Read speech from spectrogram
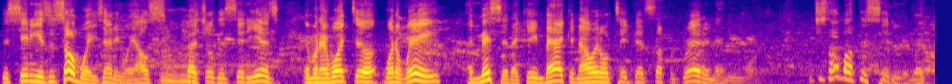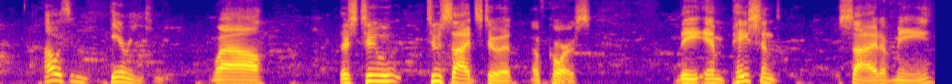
the city is in some ways. Anyway, how Mhm. special the city is. And when I went to went away, I miss it. I came back, and now I don't take that stuff for granted anymore. Just talk about this city. Like, how is it endearing to you? Well, there's two two sides to it, of course. The impatient side of me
